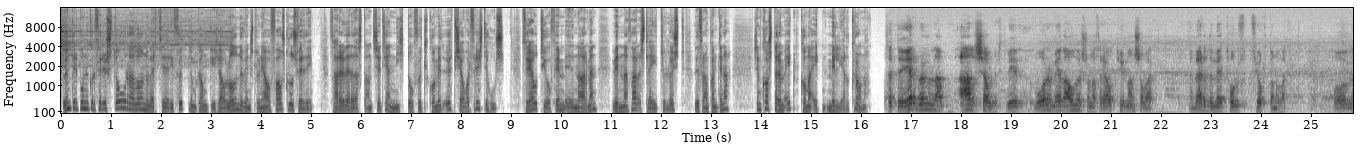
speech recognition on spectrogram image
Undirbúningur fyrir stóra loðnuvertið er í fullum gangi hjá loðnuvinnslunni á Fáskrúðsverði. Þar er verið að standsetja nýtt og fullkomið uppsjávar fristihús. 35 yðnarmenn vinna þar sleitu löst við framkvæmdina sem kostar um 1,1 miljard króna. Þetta er raunverulega al sjálfvirt. Við vorum með áður svona 30 manns á vakt en verðum með 12-14 á vakt og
